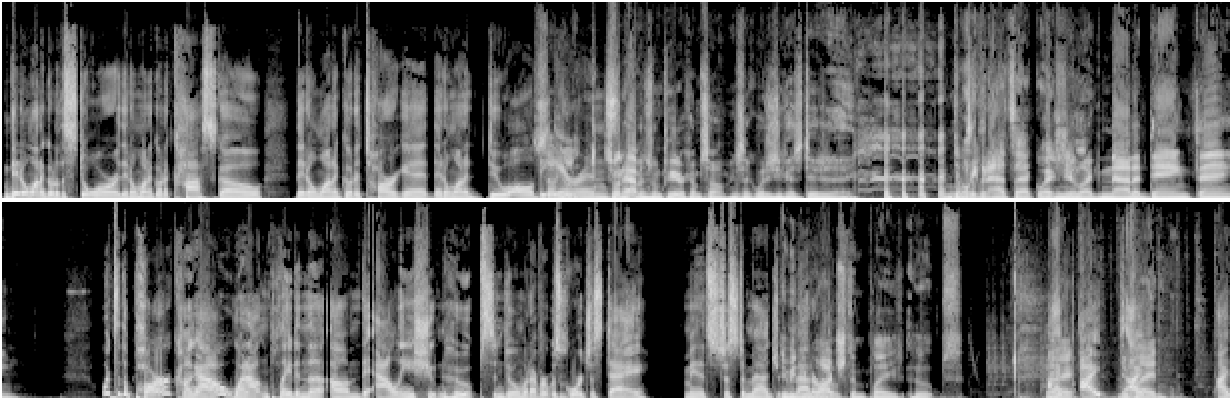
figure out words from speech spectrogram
they don't want to go to the store, they don't want to go to Costco, they don't want to go to Target, they don't want to do all the So errands. So what happens when Peter comes home? He's like, "What did you guys do today?" Don't even ask that And question. you're like, "Not a dang thing." Went to the park, hung out, went out and played in the um the alley, shooting hoops and doing whatever. It was a gorgeous day. I mean, it's just a magic. you mean you watched of. them play hoops? I, Right? I, you I, played? I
